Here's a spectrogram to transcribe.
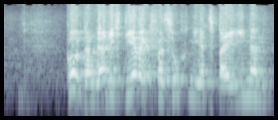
Gut, dann werde ich direkt versuchen, jetzt bei Ihnen,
